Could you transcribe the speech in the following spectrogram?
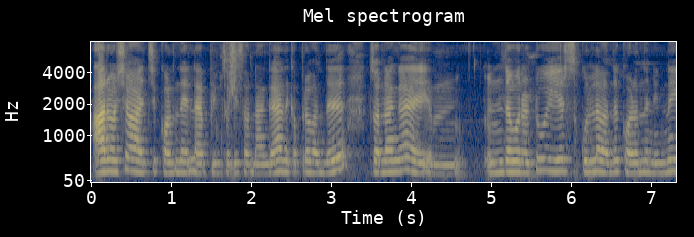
ஆறு வருஷம் ஆச்சு குழந்த இல்லை அப்படின்னு சொல்லி சொன்னாங்க. அதுக்கப்புறம் வந்து சொன்னாங்க இந்த ஒரு டூ இயர்ஸ்க்குள்ளே வந்து குழந்த நின்று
